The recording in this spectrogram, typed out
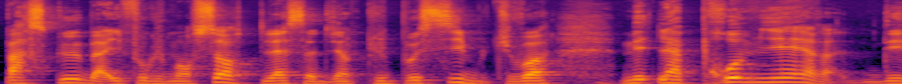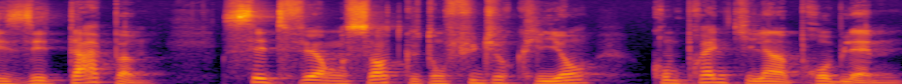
parce que bah, il faut que je m'en sorte. Là, ça devient plus possible, tu vois. Mais la première des étapes, c'est de faire en sorte que ton futur client comprenne qu'il a un problème.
